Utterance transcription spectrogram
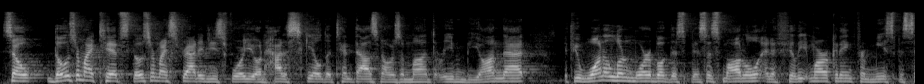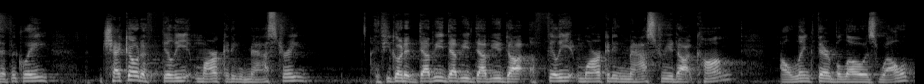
So, those are my tips. Those are my strategies for you on how to scale to ten thousand dollars a month or even beyond that. If you want to learn more about this business model and affiliate marketing from me specifically, check out Affiliate Marketing Mastery. If you go to www.affiliatemarketingmastery.com, I'll link there below as well.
